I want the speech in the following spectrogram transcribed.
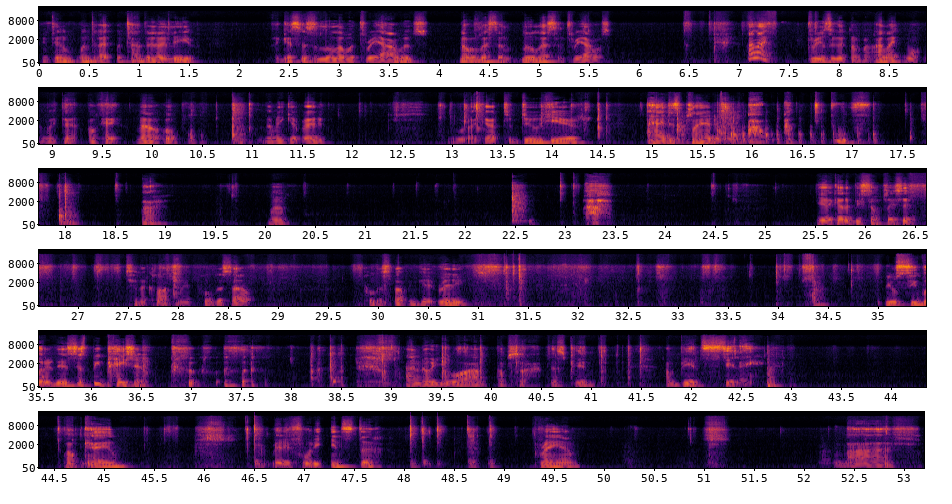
When did I? What time did I leave? I guess it's a little over three hours. No, it was less than a little less than three hours. I like three is a good number. I like walking like that. Okay, now, oh, let me get ready. What I got to do here. I had this planned already. Ow, ow, oof. All right. Well. Ah. Yeah, I got to be someplace at 10 o'clock. Let me pull this out. Pull this up and get it ready. You'll see what it is. Just be patient. I know you are. I'm, I'm sorry. Just being, I'm being silly. Okay. Ready for the Insta Gram live.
